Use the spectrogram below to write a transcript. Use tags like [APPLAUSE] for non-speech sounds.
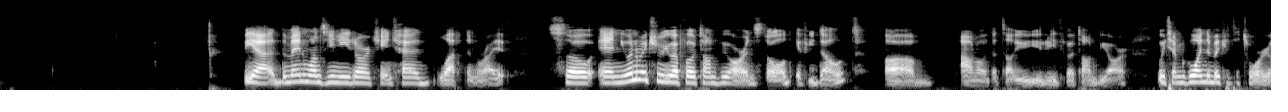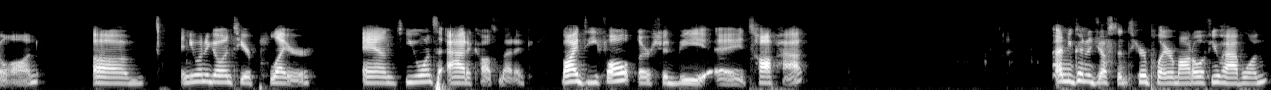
but yeah, the main ones you need are change head, left and right. So, and you want to make sure you have Photon VR installed. If you don't, um, I don't know what to tell you. You need Photon VR, which I'm going to make a tutorial on. Um, and you want to go into your player, and you want to add a cosmetic. By default, there should be a top hat, and you can adjust it to your player model if you have one.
